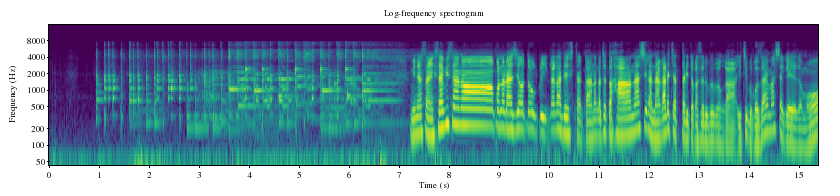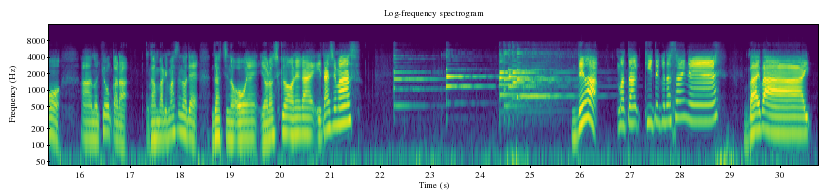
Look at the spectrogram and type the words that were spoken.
皆さん、久々のこのラジオトークいかがでしたか？なんかちょっと話が流れちゃったりとかする部分が一部ございましたけれども、あの、今日から頑張りますので、ザッチの応援よろしくお願いいたします。では、また聞いてくださいね。バイバーイ。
